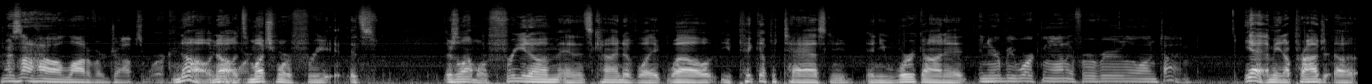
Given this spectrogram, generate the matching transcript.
That's not how a lot of our jobs work. no, no, it's much more free. It's there's a lot more freedom, and it's kind of like, well, you pick up a task and you and you work on it. And you'll be working on it for a very long time. Yeah, I mean, a project, a,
